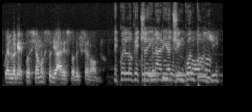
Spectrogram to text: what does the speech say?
quello che possiamo studiare è solo il fenomeno. E quello che c'è Quindi in area degli 51? ufologi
